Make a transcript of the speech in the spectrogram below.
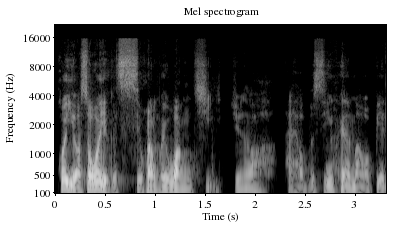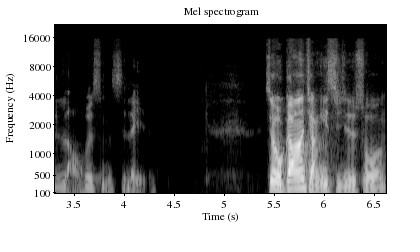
会有时候会有个词，忽然会忘记，觉得哦还好不是因为要让我变老或者什么之类的。所以我刚刚讲的意思就是说，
